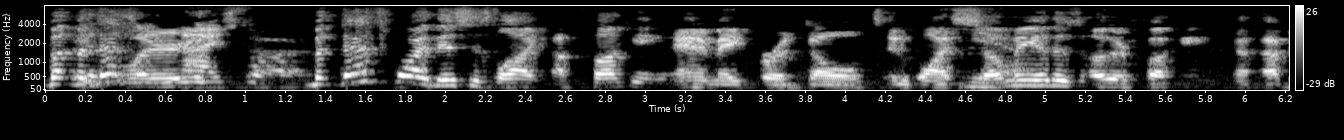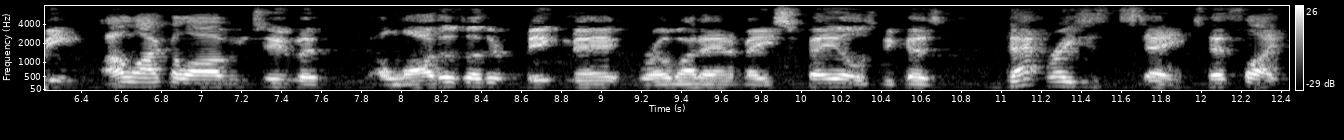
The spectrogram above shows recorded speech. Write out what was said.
But, but That's that's hilarious. nice. God. But that's why this is like a fucking anime for adults, and why so Yeah. many of those other fucking. I mean, I like a lot of them too, but a lot of those other big mech robot animes fails because that raises the stakes. That's like,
